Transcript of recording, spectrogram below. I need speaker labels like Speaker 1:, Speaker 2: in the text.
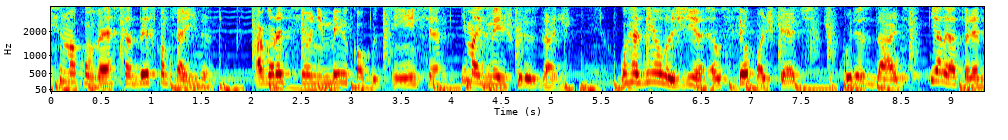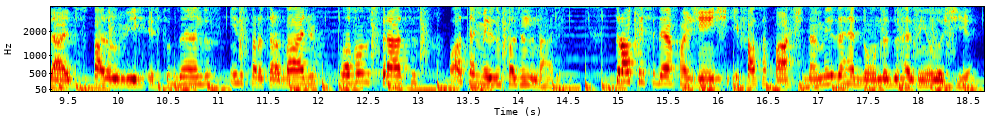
Speaker 1: Pense numa conversa descontraída. Agora adicione meio copo de ciência e mais meio de curiosidade. O Resenhologia é o seu podcast de curiosidades e aleatoriedades para ouvir estudando, indo para o trabalho, lavando os pratos ou até mesmo fazendo nada. Troca essa ideia com a gente e faça parte da mesa redonda do Resenhologia.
